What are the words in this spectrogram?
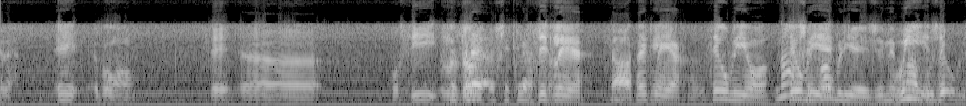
ben. Et bon, c'est euh, aussi C'est clair, c'est clair. C'est clair. Ça, c'est clair. C'est oublié. hein. Non, c'est pas oublié, je n'ai Oui, pas oublié.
